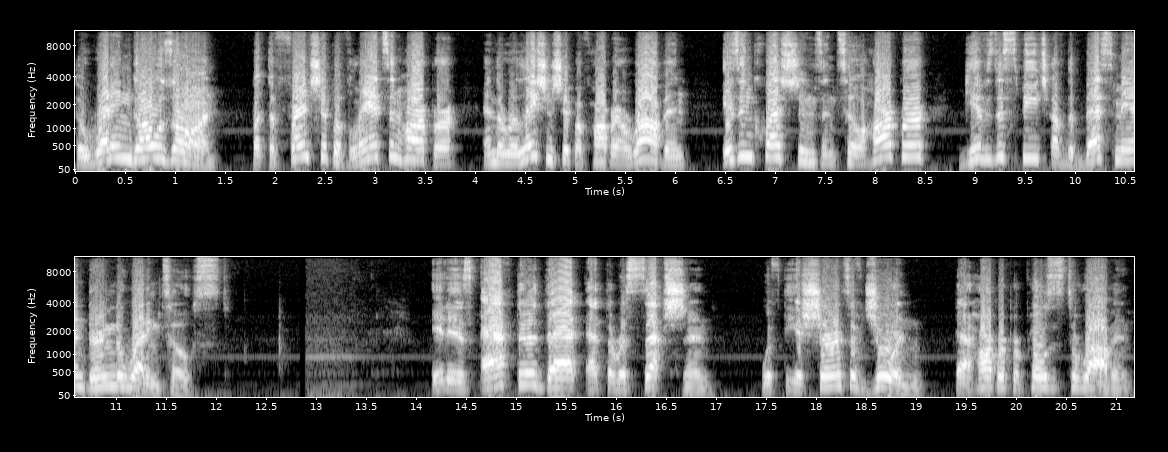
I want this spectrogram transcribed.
the wedding goes on, but the friendship of Lance and Harper and the relationship of Harper and Robin is in questions until Harper gives the speech of the best man during the wedding toast. It is after that at the reception, with the assurance of Jordan, that Harper proposes to Robin.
